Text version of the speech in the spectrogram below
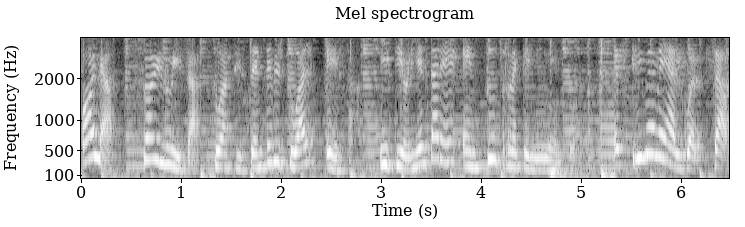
Hola, soy Luisa, tu asistente virtual ESA, y te orientaré en tus requerimientos. Escríbeme al WhatsApp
